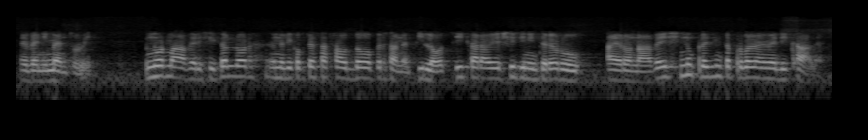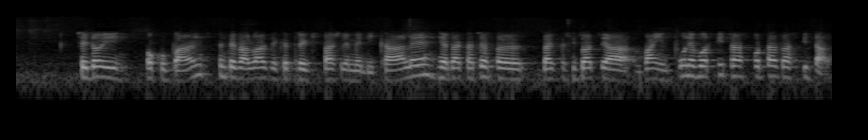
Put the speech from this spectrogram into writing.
evenimentului. În urma verificărilor, în elicopter se aflau două persoane, piloții, care au ieșit din interiorul aeronavei și nu prezintă probleme medicale. Cei doi ocupanți sunt evaluați de către echipajele medicale, iar dacă, această, dacă situația va impune, vor fi transportați la spital.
